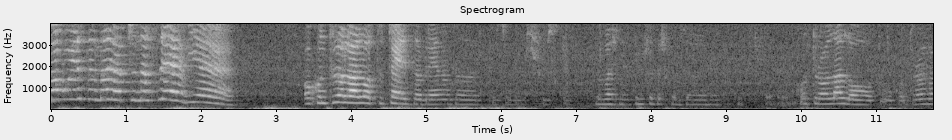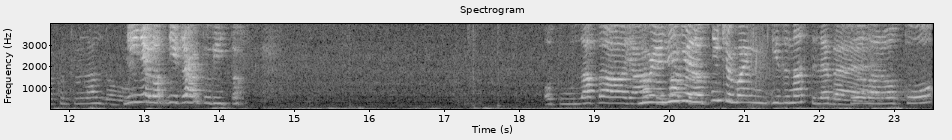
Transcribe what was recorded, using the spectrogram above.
Znowu jestem najlepszy na serwie! O, kontrola lotu, to jest dobre, ja mam to powiedzmy szóste. No właśnie, więc muszę też kontrolować. Kontrola lotu, kontrola, kontrola lotu. Linie lotnicze Arturito. O tu lata, ja Moje linie lotnicze mają 11 level. Siła lotu.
